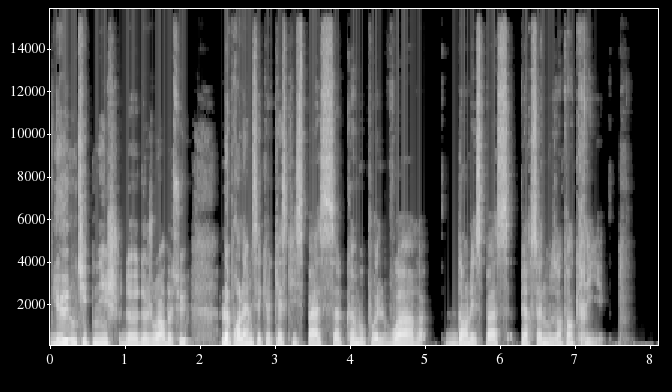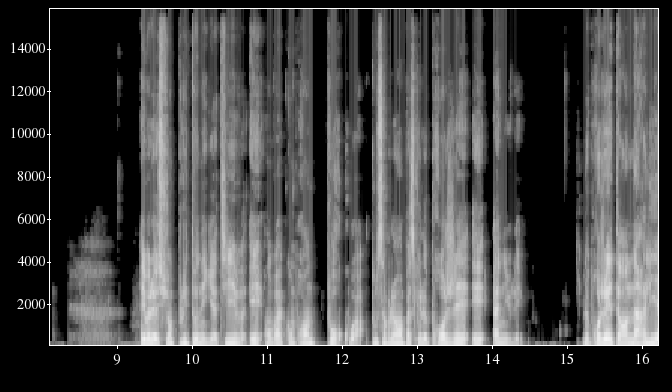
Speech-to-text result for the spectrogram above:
Il y a eu une petite niche de, joueurs dessus. Le problème c'est que qu'est-ce qui se passe? Comme vous pouvez le voir, dans l'espace, personne ne vous entend crier. Évaluation plutôt négative et on va comprendre pourquoi. Tout simplement parce que le projet est annulé. Le projet était en early,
